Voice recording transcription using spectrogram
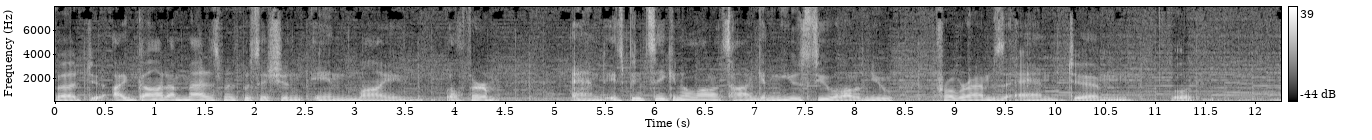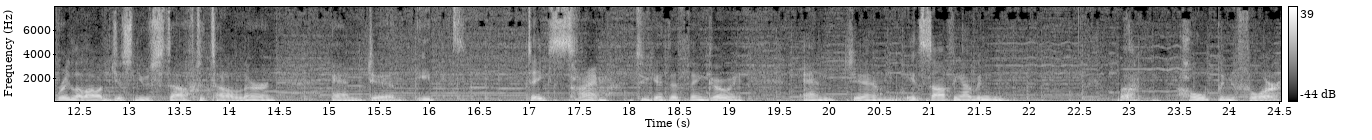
but I got a management position in my well firm. And it's been taking a lot of time getting used to a lot of new programs and um, well really a lot of just new stuff to try to learn. And uh, it takes time to get that thing going. And um, it's something I've been well hoping for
